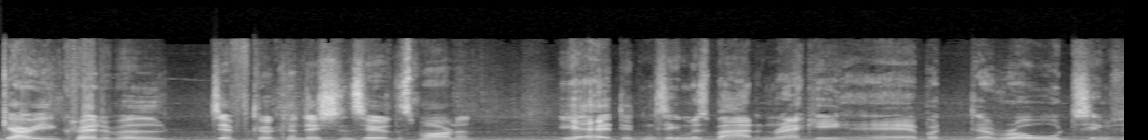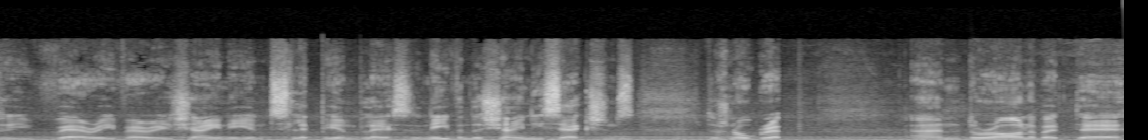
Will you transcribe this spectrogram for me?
Gary, incredible difficult conditions here this morning. Yeah, it didn't seem as bad in Recce, uh, but the road seems to be very, very shiny and slippy in places. And even the shiny sections, there's no grip. And they're on about the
